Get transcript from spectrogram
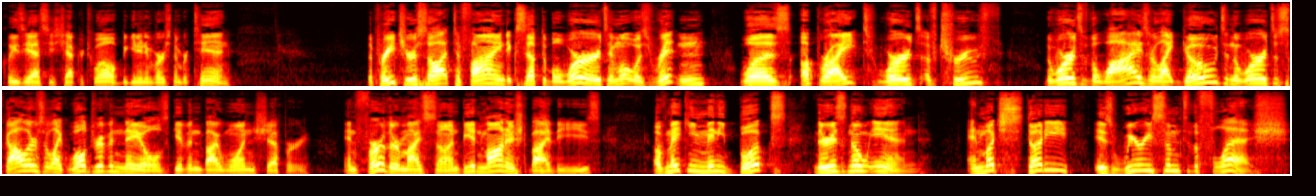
Ecclesiastes chapter 12, beginning in verse number 10. The preacher sought to find acceptable words, and what was written was upright, words of truth. The words of the wise are like goads, and the words of scholars are like well driven nails given by one shepherd. And further, my son, be admonished by these. Of making many books, there is no end, and much study is wearisome to the flesh.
